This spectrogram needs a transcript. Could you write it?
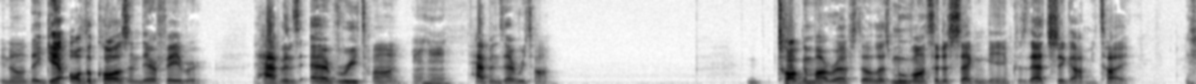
You know, they get all the calls in their favor. It happens every time. Mhm. Happens every time. Talking about refs though, let's move on to the second game because that shit got me tight.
